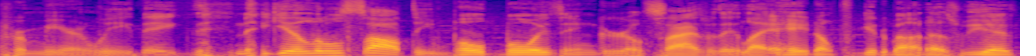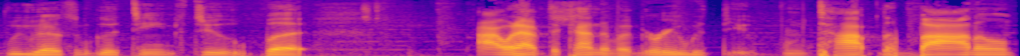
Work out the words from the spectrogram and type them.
Premier League. They they get a little salty, both boys and girls sides, where they like, hey, don't forget about us. We have we have some good teams too. But I would have to kind of agree with you from top to bottom.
